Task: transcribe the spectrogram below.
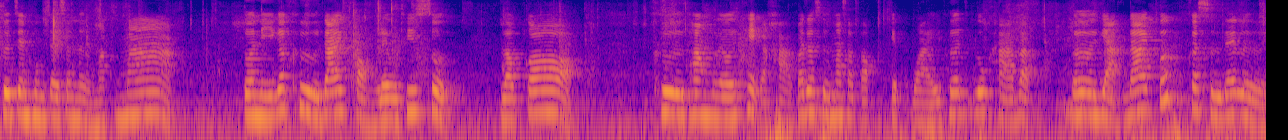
คือเจนภูมิใจเสนอมาก ๆ ตัวนี้ก็คือได้ของเร็วที่สุด แล้วก็คือทางเรลเทคอะค่ะ ก็จะซื้อมาสต็อกเก็บไว้เพื่อลูกค้าแบบเอออยากได้ปุ๊บก็ซื้อได้เลย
